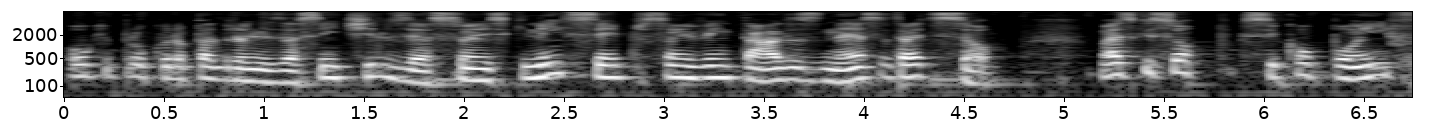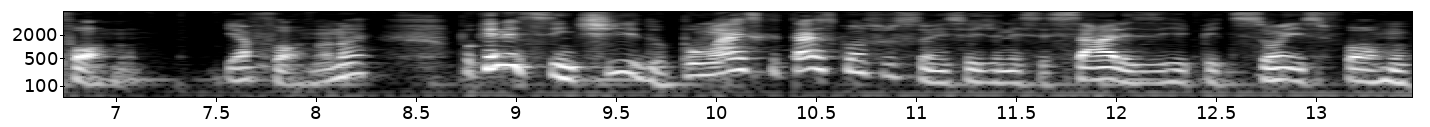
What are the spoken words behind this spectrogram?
ou que procura padronizar sentidos e ações que nem sempre são inventadas nessa tradição, mas que, só, se compõem e formam. E a forma, não é? Porque nesse sentido, por mais que tais construções sejam necessárias e repetições formam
